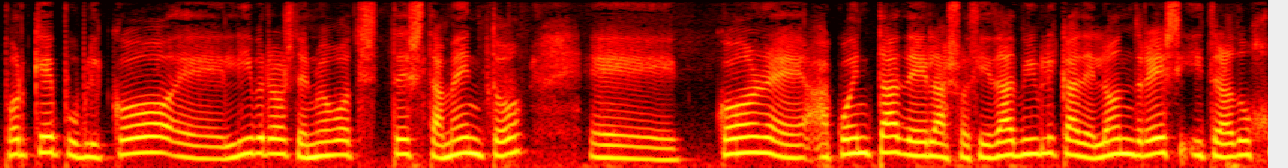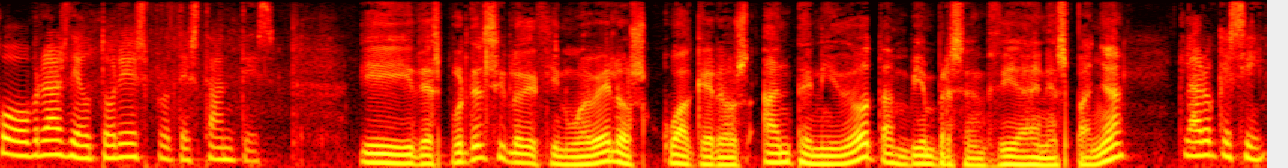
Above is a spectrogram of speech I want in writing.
porque publicó eh, libros de Nuevo Testamento con, a cuenta de la Sociedad Bíblica de Londres y tradujo obras de autores protestantes. ¿Y después del siglo XIX los cuáqueros han tenido también presencia en España? Claro que sí,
